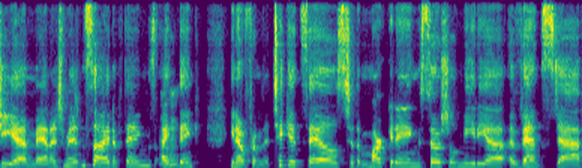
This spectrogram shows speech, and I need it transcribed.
GM management side of things. I hmm think, you know, from the ticket sales to the marketing, social media, event staff,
